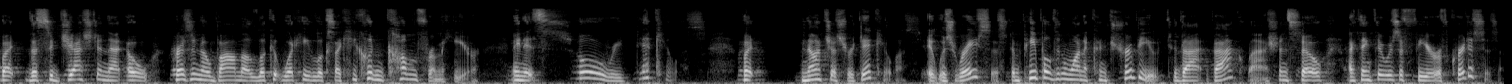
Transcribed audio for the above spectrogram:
But the suggestion that, oh, President Obama, look at what he looks like, he couldn't come from here. I mean, it's so ridiculous. But not just ridiculous, it was racist. And people didn't want to contribute to that backlash. And so I think there was a fear of criticism.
